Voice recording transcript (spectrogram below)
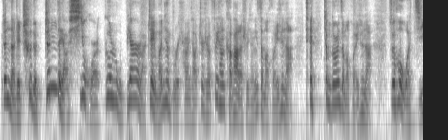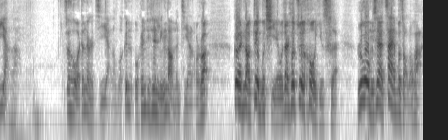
真的这车就真的要熄火搁路边了。这完全不是开玩笑，这是非常可怕的事情。你怎么回去呢？这这么多人怎么回去呢？最后我急眼了，最后我真的是急眼了。我跟我跟这些领导们急眼了，我说。各位领导，对不起，我再说最后一次，如果我们现在再不走的话，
